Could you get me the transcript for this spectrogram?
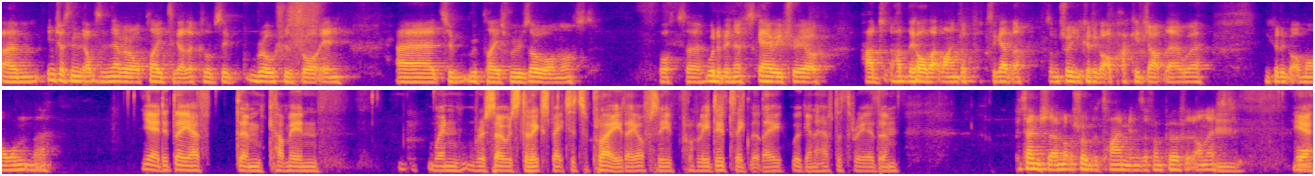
Um, interesting, obviously, never all played together because obviously Roche was brought in uh, to replace Rousseau almost, but uh, would have been a scary trio had had they all that lined up together. So I'm sure you could have got a package out there where you could have got them all one there. Yeah, did they have them come in when Rousseau was still expected to play? They obviously probably did think that they were going to have the three of them. Potentially, I'm not sure of the timings if I'm perfectly honest. Mm. Yeah.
